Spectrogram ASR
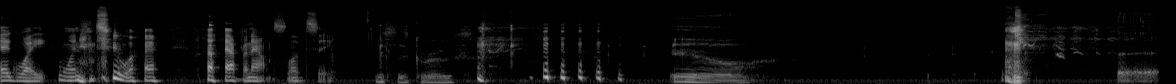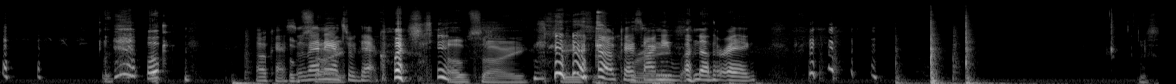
egg white went into a half, a half an ounce. Let's see. This is gross. Ew. Oh. Okay, so I'm that sorry. answered that question. I'm sorry. Okay, so I need another egg. This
